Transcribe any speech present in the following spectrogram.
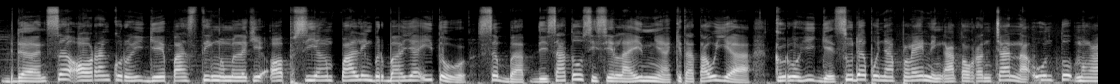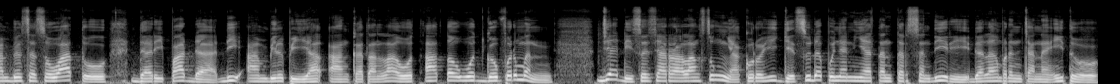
Dan seorang Kurohige pasti memiliki opsi yang paling berbahaya itu. Sebab di satu sisi lainnya kita tahu ya Kurohige sudah punya planning atau rencana untuk mengambil sesuatu Daripada diambil pihak angkatan laut atau world government. Jadi secara langsungnya Kurohige sudah punya niatan tersendiri dalam rencana itu.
